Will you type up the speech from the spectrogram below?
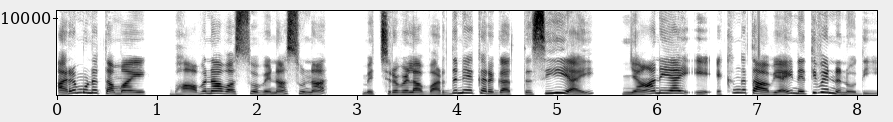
අරමුණ තමයි භාවනා වස්ව වෙනස් වුණත් මෙච්චර වෙලා වර්ධනය කරගත්ත සිහියයි ඥානයයි ඒ එකඟතාවයයි නැති වෙන්න නොදී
